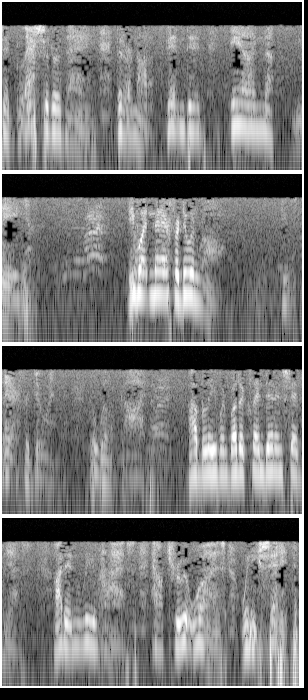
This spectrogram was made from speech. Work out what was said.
said, Blessed are they that are not offended in me. He wasn't there for doing wrong. He was there for doing the will of God. I believe when Brother Clendenin said this, I didn't realize how true it was when he said it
